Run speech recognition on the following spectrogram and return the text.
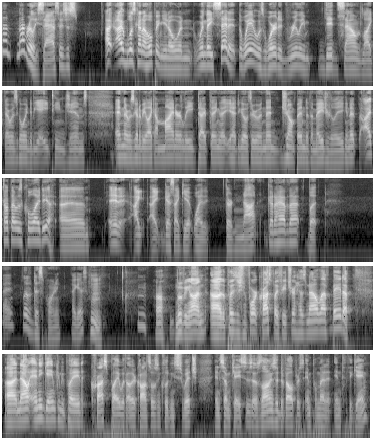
not not really sass. It's just I, I was kind of hoping, you know, when when they said it, the way it was worded really did sound like there was going to be 18 gyms, and there was going to be like a minor league type thing that you had to go through and then jump into the major league, and it, I thought that was a cool idea. Um, and I I guess I get why they're not gonna have that, but eh, a little disappointing, I guess. Hmm. Hmm. Oh, moving on. Uh, the PlayStation 4 crossplay feature has now left beta. Uh, now, any game can be played cross-play with other consoles, including Switch in some cases, as long as the developers implement it into the game.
